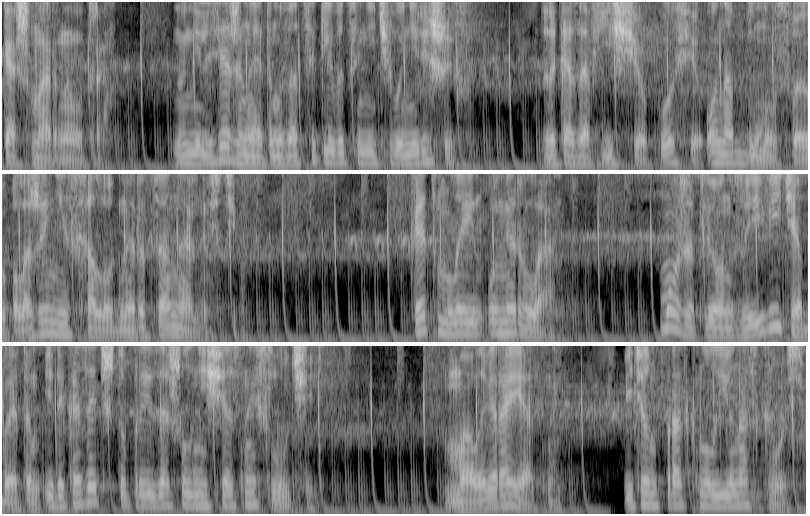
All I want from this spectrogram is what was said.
Кошмарное утро. Но нельзя же на этом зацикливаться, ничего не решив. Заказав еще кофе, он обдумал свое положение с холодной рациональностью. Кэт Млейн умерла. Может ли он заявить об этом и доказать, что произошел несчастный случай? Маловероятно. Ведь он проткнул ее насквозь.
